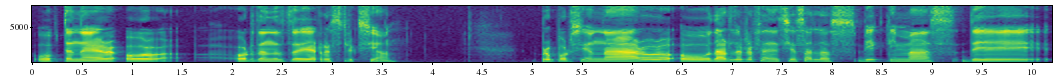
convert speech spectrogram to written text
o obtener órdenes de restricción. Proporcionar o, darle referencias a las víctimas de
